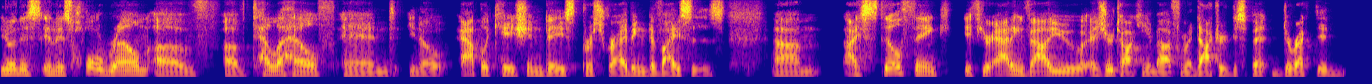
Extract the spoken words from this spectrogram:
you know, in this, in this whole realm of, of telehealth and, you know, application based prescribing devices, um, I still think if you're adding value, as you're talking about from a doctor disp- directed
